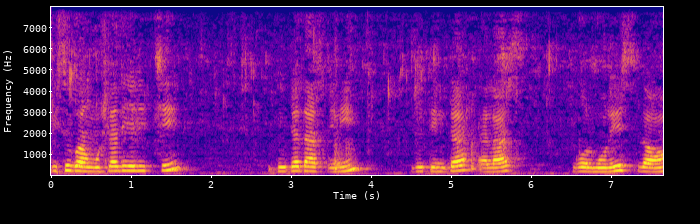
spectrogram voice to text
কিছু গরম মশলা দিয়ে দিচ্ছি। দুইটা দারচিনি দু তিনটা এলাচ, গোলমরিচ, লং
